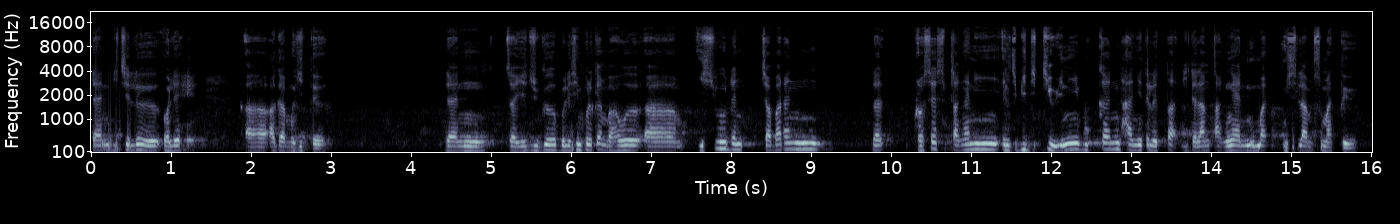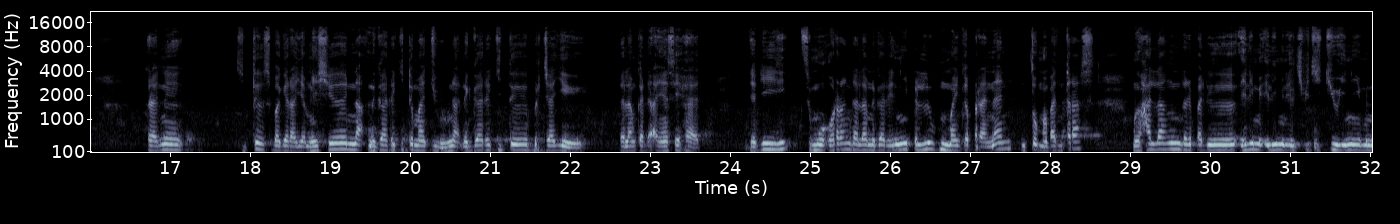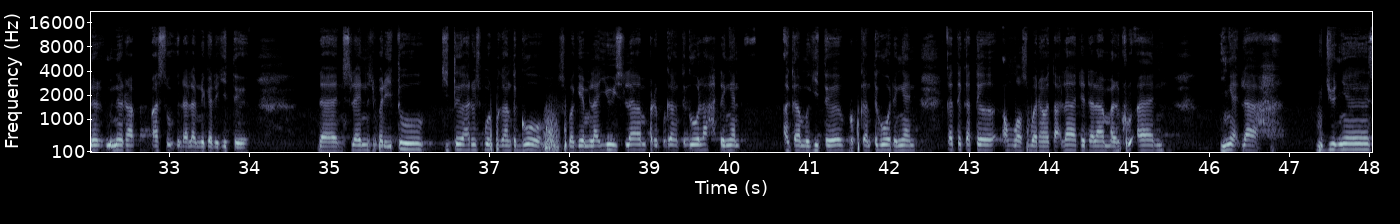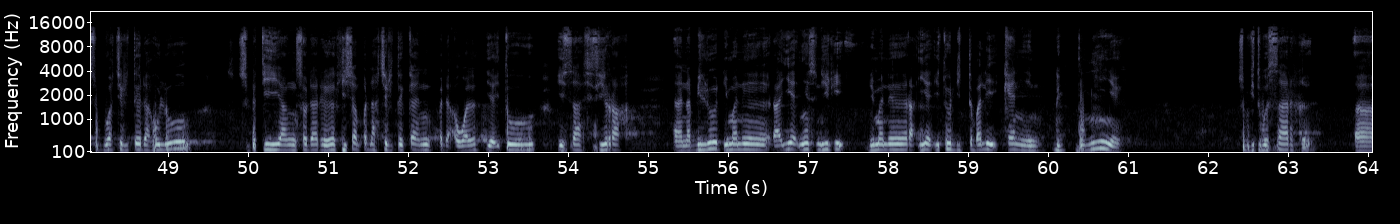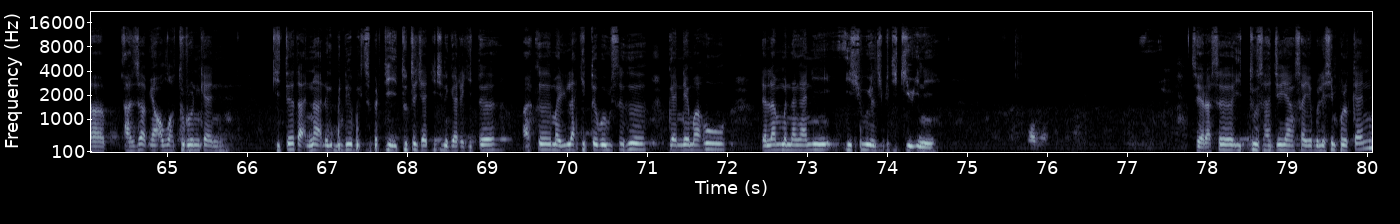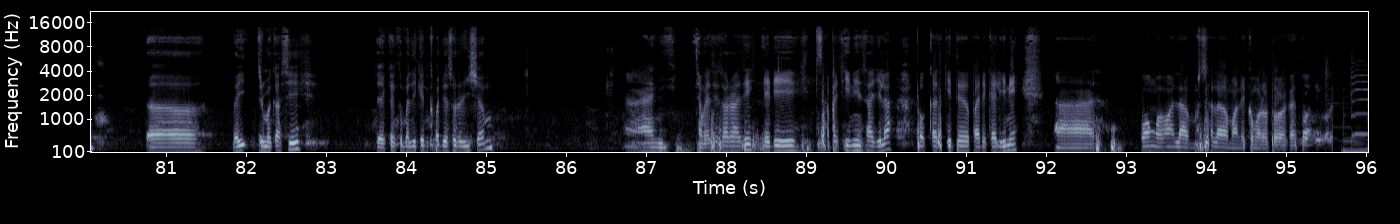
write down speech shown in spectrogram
dan dicela oleh uh, agama kita. Dan saya juga boleh simpulkan bahawa uh, isu dan cabaran proses tangani LGBTQ ini bukan hanya terletak di dalam tangan umat Islam semata. Kerana kita sebagai rakyat Malaysia nak negara kita maju, nak negara kita berjaya dalam keadaan yang sihat. Jadi semua orang dalam negara ini perlu memainkan peranan untuk membanteras, menghalang daripada elemen-elemen LGBTQ ini mener- menerap masuk ke dalam negara kita. Dan selain daripada itu, kita harus berpegang teguh sebagai Melayu Islam, berpegang teguhlah dengan agama kita, berpegang teguh dengan kata-kata Allah Subhanahu Wa Taala di dalam Al-Quran. Ingatlah wujudnya sebuah cerita dahulu seperti yang saudara Hisham pernah ceritakan pada awal iaitu kisah sirah uh, Nabi Lut di mana rakyatnya sendiri di mana rakyat itu diterbalikkan di buminya sebegitu besar uh, azab yang Allah turunkan. Kita tak nak benda seperti itu terjadi di negara kita. Maka marilah kita berusaha ganda mahu dalam menangani isu LGBTQ ini. Saya rasa itu sahaja yang saya boleh simpulkan. Uh, baik terima kasih. Saya akan kembalikan kepada saudara Isham Uh, terima kasih Saudara Aziz. Jadi sampai sini sajalah podcast kita pada kali ini. Uh, Wong Assalamualaikum warahmatullahi wabarakatuh.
